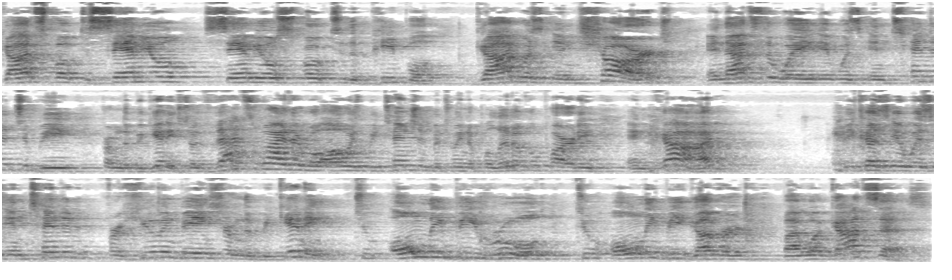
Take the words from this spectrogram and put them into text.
God spoke to Samuel. Samuel spoke to the people. God was in charge, and that's the way it was intended to be from the beginning. So that's why there will always be tension between a political party and God because it was intended for human beings from the beginning to only be ruled, to only be governed by what God says.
